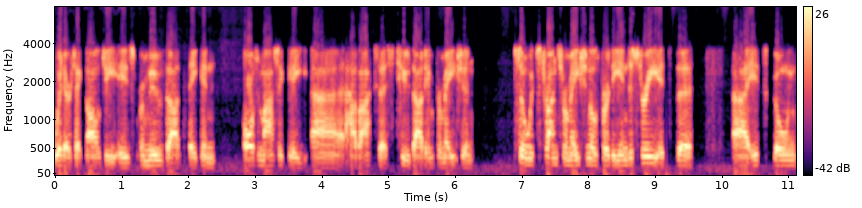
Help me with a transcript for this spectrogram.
with our technology is remove that. They can automatically uh, have access to that information. So it's transformational for the industry. It's the uh, it's going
